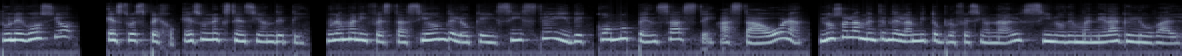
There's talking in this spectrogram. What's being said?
Tu negocio es tu espejo, es una extensión de ti, una manifestación de lo que hiciste y de cómo pensaste hasta ahora, no solamente en el ámbito profesional, sino de manera global.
